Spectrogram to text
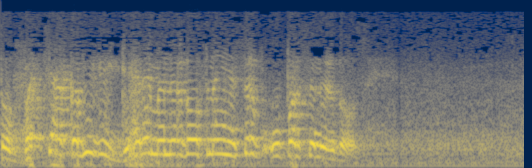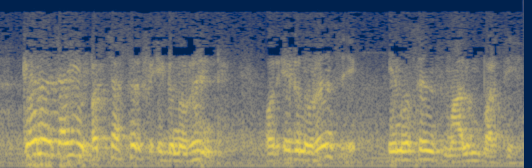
तो बच्चा कभी भी गहरे में निर्दोष नहीं है, सिर्फ़ ऊपर से निर्दोष है। कहना चाहिए, बच्चा सिर्फ़ इग्नोरेंट है, और इग्नोरेंस एक इनोसेंस मालूम पड़ती है।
